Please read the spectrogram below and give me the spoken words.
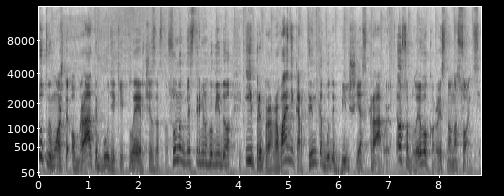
Тут ви можете обрати будь-який плеєр чи застосунок для стрімінгу відео, і при програванні картинка буде більш яскравою, особливо корисно на сонці.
